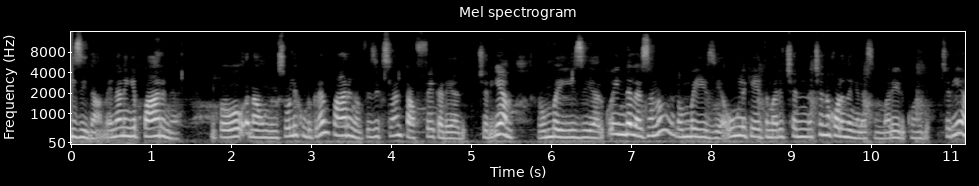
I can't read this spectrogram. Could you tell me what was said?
ஈஸி தான். வேணால் நீங்கள் பாருங்கள் இப்போது நான் உங்களுக்கு சொல்லி கொடுக்குறேன். பாருங்கள் ஃபிசிக்ஸ்லாம் டஃப்பே கிடையாது. சரியா? ரொம்ப ஈஸியாக இருக்கும். இந்த லெசனும் ரொம்ப ஈஸியாக உங்களுக்கு ஏற்ற மாதிரி சின்ன சின்ன குழந்தைங்க லெசன் மாதிரி இருக்கும் இது. சரியா?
